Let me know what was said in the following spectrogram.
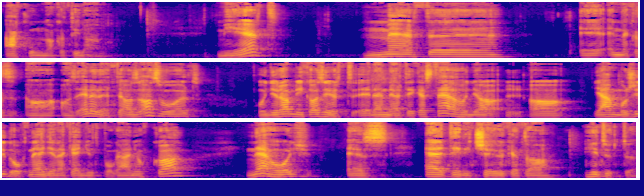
akumnak a tilalma. Miért? Mert e, ennek az, a, az eredete az az volt, hogy a rabbik azért rendelték ezt el, hogy a, a jámbor zsidók ne egyenek együtt pogányokkal, nehogy ez eltérítse őket a hitüktől.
